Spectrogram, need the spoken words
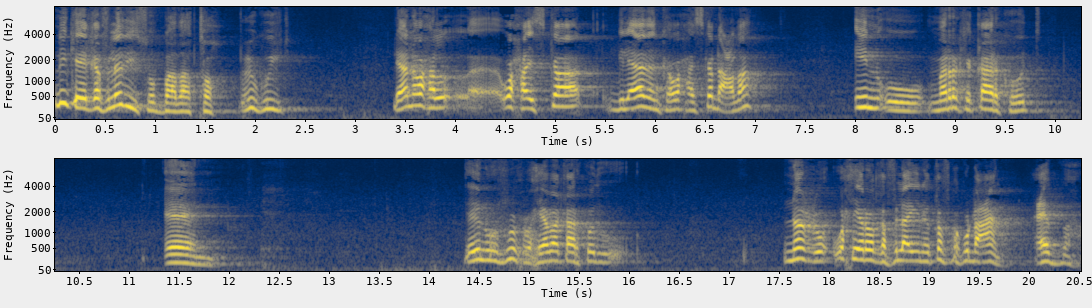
ninkay gafladiisu badato muxuu kuu yidhi. Leanna waa waxaa iska bini aadanka waxaa iska dhacda in uu mararka qaarkood dee inuu ruux waxyaabaha qaarkood nooc wax yaroo kaflaa inay qofka ku dhacaan ceeb maaha.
